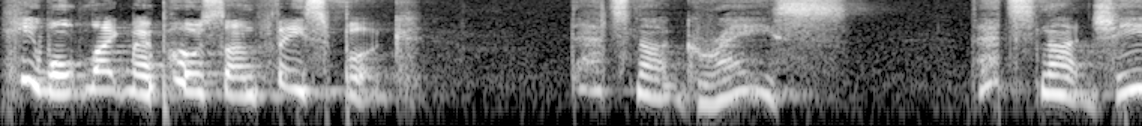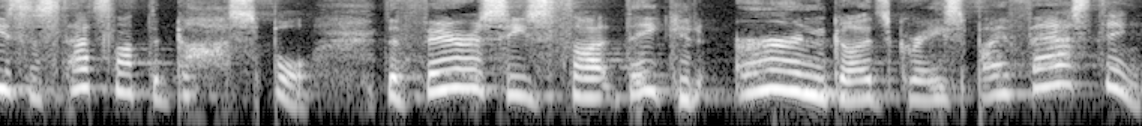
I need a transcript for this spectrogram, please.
he won't like my posts on Facebook. That's not grace. That's not Jesus. That's not the gospel. The Pharisees thought they could earn God's grace by fasting.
